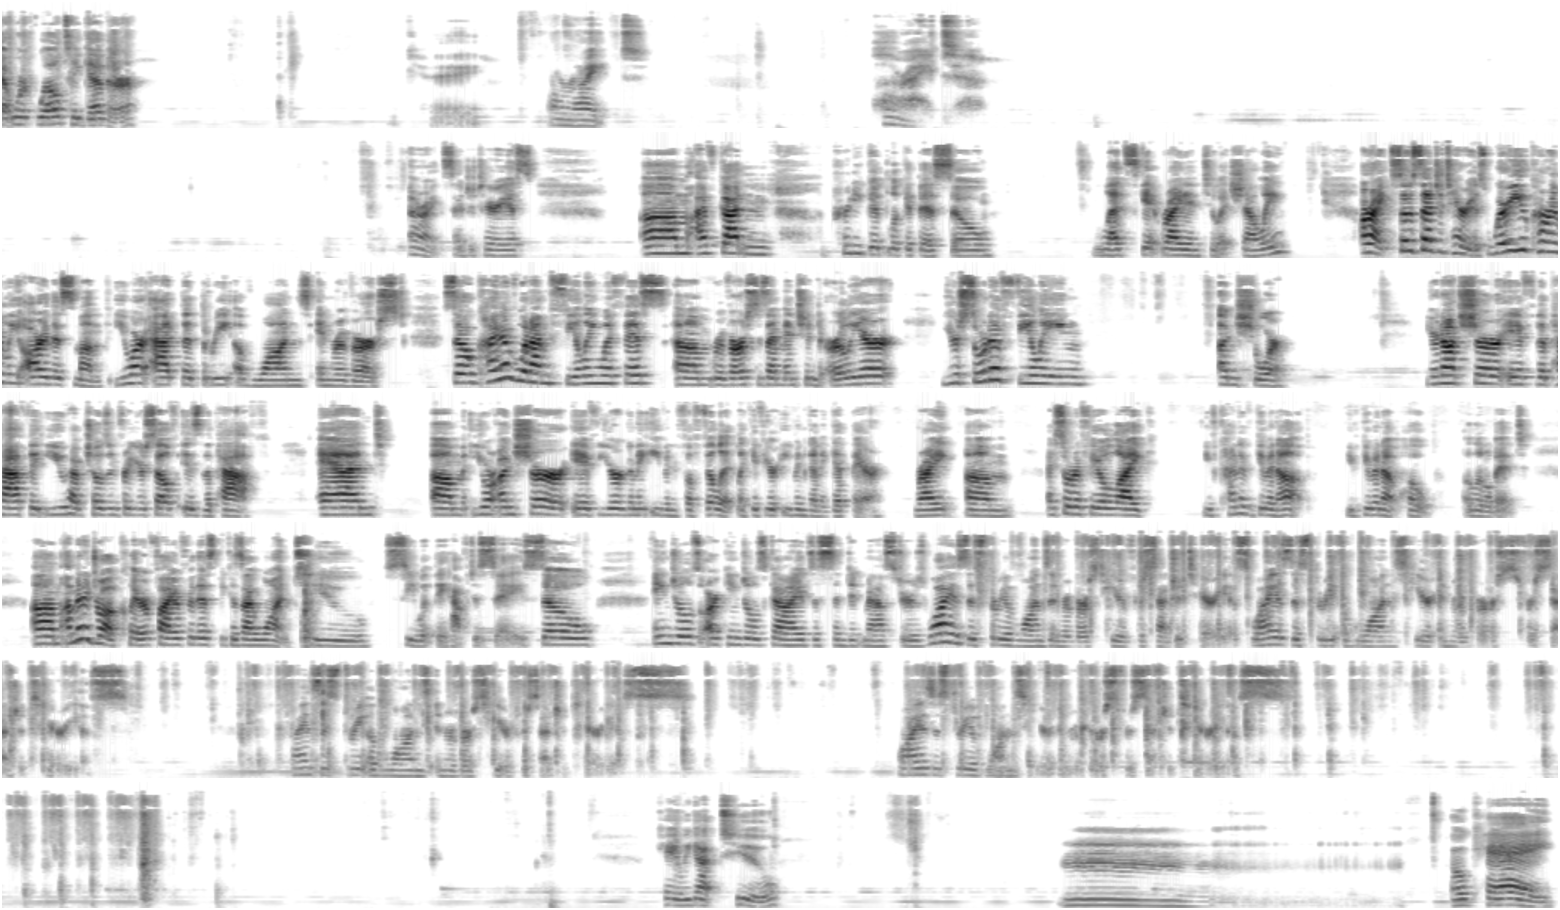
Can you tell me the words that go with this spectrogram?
that work well together. Okay. All right. All right. All right, Sagittarius. Um, I've gotten a pretty good look at this, so let's get right into it, shall we? All right, so Sagittarius, where you currently are this month, you are at the Three of Wands in reversed. So kind of what I'm feeling with this um, reversed, as I mentioned earlier, you're sort of feeling unsure. You're not sure if the path that you have chosen for yourself is the path and um, you're unsure if you're going to even fulfill it, like if you're even going to get there, right? Um, I sort of feel like you've kind of given up. You've given up hope a little bit. Um, I'm going to draw a clarifier for this because I want to see what they have to say. So, angels, archangels, guides, ascended masters. Why is this three of wands in reverse here for Sagittarius? Why is this three of wands here in reverse for Sagittarius? Why is this Three of Wands in reverse here for Sagittarius? Why is this Three of Wands here in reverse for Sagittarius? Okay, we got two. Mm. Okay.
